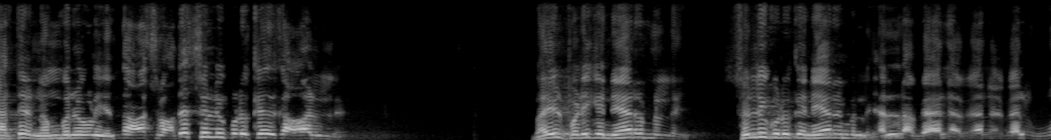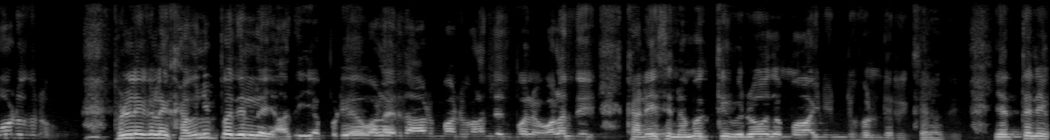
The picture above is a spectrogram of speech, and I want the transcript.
கர்த்தர் நம்புறவங்களும் எந்த ஆசிரம் அதை சொல்லிக் கொடுக்கறதுக்கு ஆள் இல்லை. பயில் படிக்க நேரம் இல்லை. சொல்லிக் கொடுக்க நேரம் இல்லை. எல்லாம் வேலை வேலை வேலை ஓடுகிறோம். பிள்ளைகளை கவனிப்பதில்லை. அது எப்படியோ வளருது ஆடுமாடு வளர்ந்தது போல வளர்ந்து கடைசி நமக்கு விரோதமாய் நின்று கொண்டிருக்கிறது. எத்தனை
